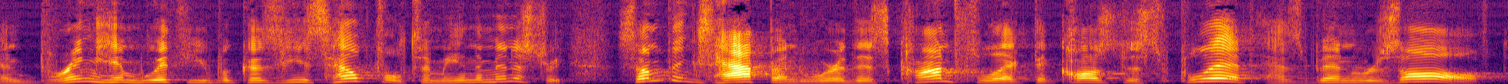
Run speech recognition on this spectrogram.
and bring him with you because he is helpful to me in the ministry. Something's happened where this conflict that caused a split has been resolved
